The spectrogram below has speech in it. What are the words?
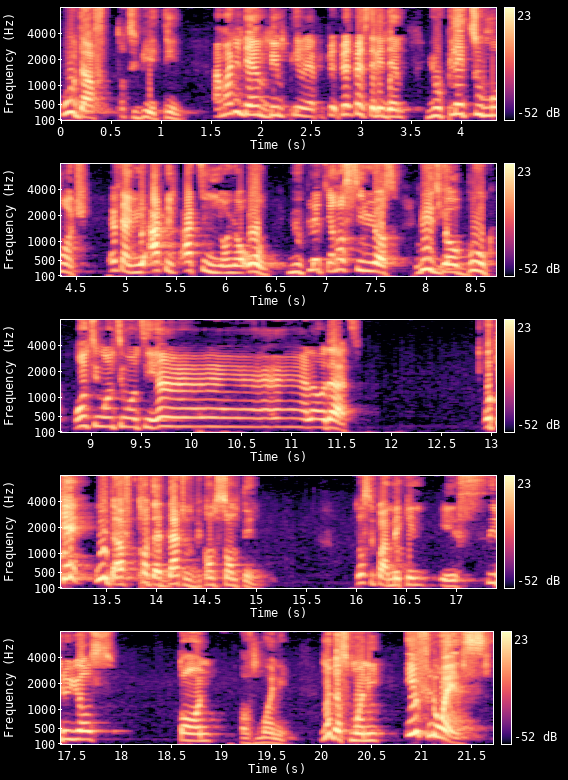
Who would have thought to be a thing? Imagine them being playing, telling them, you play too much. Every time you act acting on your own, you play, you're not serious. Read your book. One thing, one thing, one thing, and all that. Okay? Who would have thought that that would become something? Those people are making a serious ton of money. Not just money, influence.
